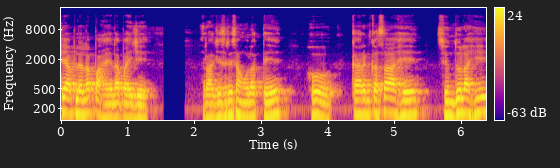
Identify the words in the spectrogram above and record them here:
ते आपल्याला पाहायला पाहिजे. राजेश्री सांगू लागते हो कारण कसं आहे सिंधूलाही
